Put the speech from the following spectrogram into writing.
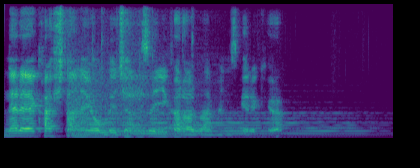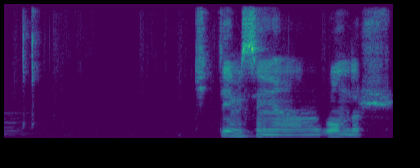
Nereye kaç tane yollayacağınıza iyi karar vermeniz gerekiyor. Ciddi misin ya? Wonder.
